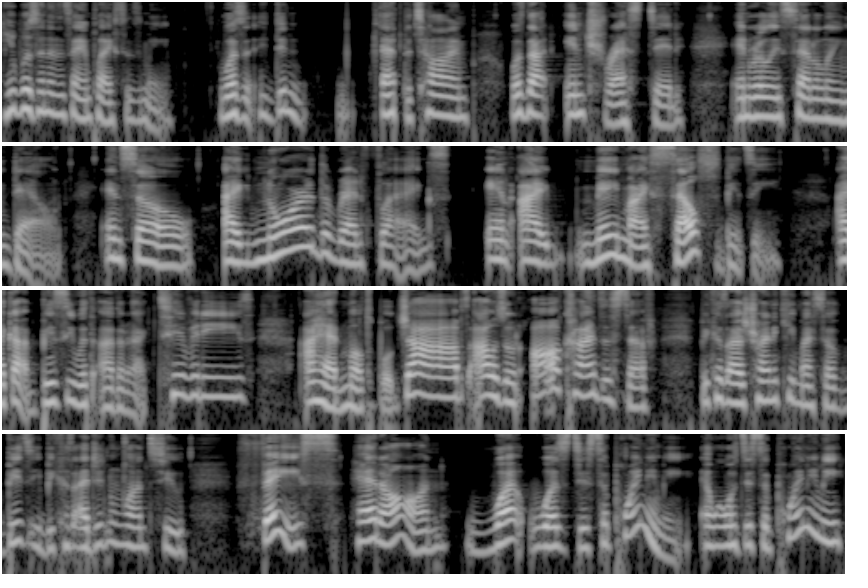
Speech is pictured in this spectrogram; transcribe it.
he wasn't in the same place as me. He wasn't he didn't at the time was not interested in really settling down. And so i ignored the red flags and i made myself busy I got busy with other activities. I had multiple jobs. I was doing all kinds of stuff because I was trying to keep myself busy because I didn't want to face head on what was disappointing me. And what was disappointing me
